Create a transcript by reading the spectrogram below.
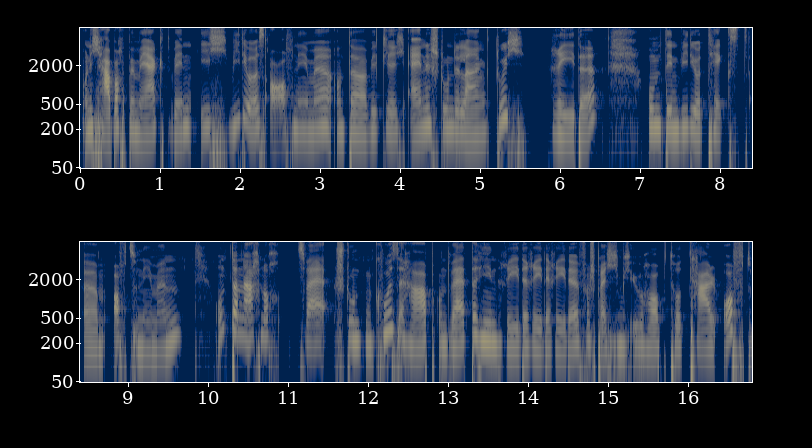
und ich habe auch bemerkt, wenn ich Videos aufnehme und da wirklich eine Stunde lang durchrede, um den Videotext ähm, aufzunehmen und danach noch zwei Stunden Kurse habe und weiterhin rede, rede, rede, verspreche ich mich überhaupt total oft.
